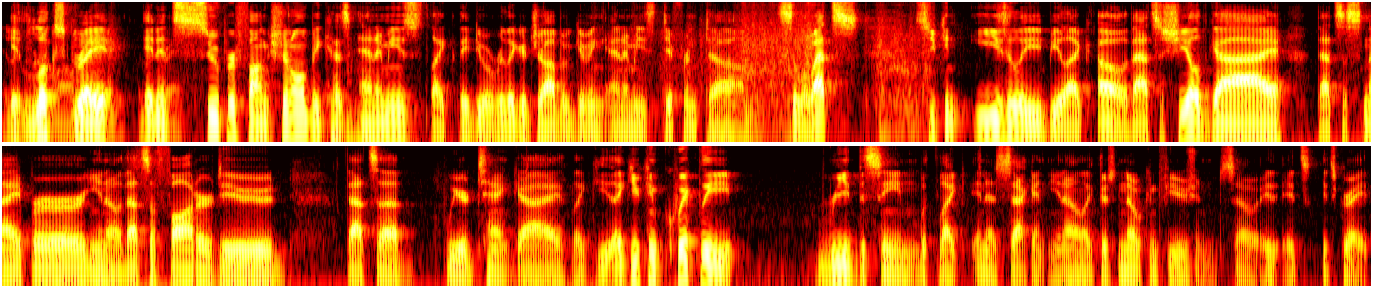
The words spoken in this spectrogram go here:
It it, looks looks really well. great, Looks and it's great. super functional because enemies like they do a really good job of giving enemies different um, silhouettes. So you can easily be like, oh, that's a shield guy, that's a sniper, you know, that's a fodder dude, that's a weird tank guy. Like, like you can quickly read the scene with like in a second. You know, like there's no confusion. So it, it's it's great.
